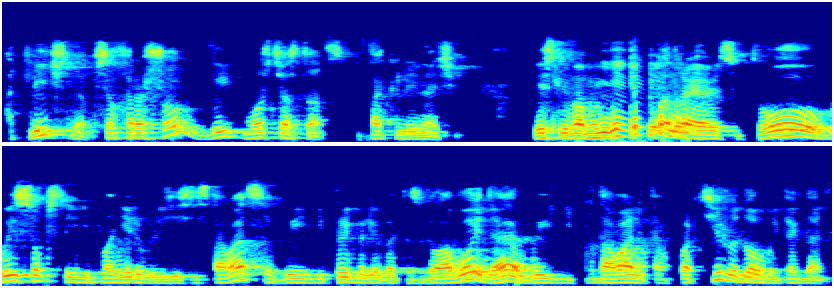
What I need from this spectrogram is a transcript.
отлично, все хорошо, вы можете остаться, так или иначе. Если вам не понравится, то вы, собственно, и не планировали здесь оставаться, вы не прыгали в это с головой, да, вы не продавали там квартиру дома и так далее.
